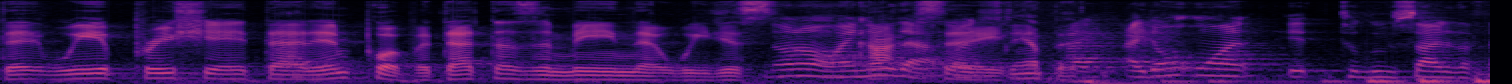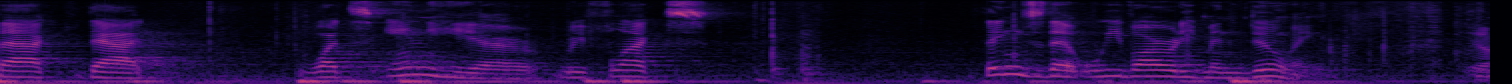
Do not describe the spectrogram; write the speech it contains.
that we appreciate that input, but that doesn't mean that we just No, no, I know can't that. but say. I, I don't want it to lose sight of the fact that what's in here reflects things that we've already been doing. Yeah.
